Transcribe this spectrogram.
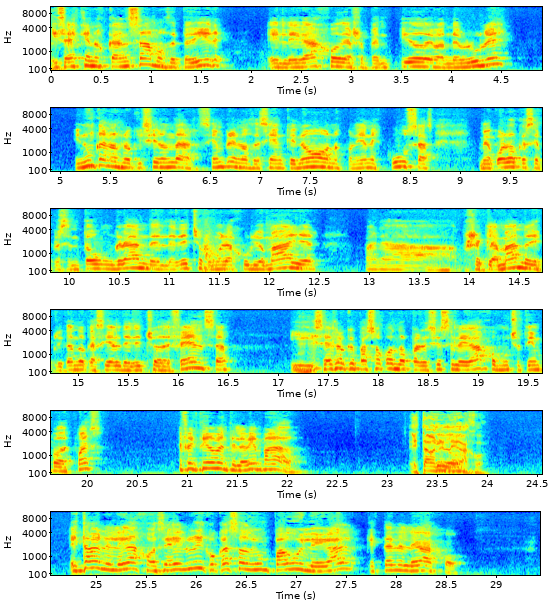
Y sabes que nos cansamos de pedir el legajo de arrepentido de Van der Brule y nunca nos lo quisieron dar. Siempre nos decían que no, nos ponían excusas. Me acuerdo que se presentó un grande del derecho como era Julio Mayer para reclamando y explicando que hacía el derecho de defensa. ¿Y sabes lo que pasó cuando apareció ese legajo mucho tiempo después? Efectivamente, le habían pagado. Estaba en el legajo. Estaba en el legajo, o sea, es el único caso de un pago ilegal que está en el legajo.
